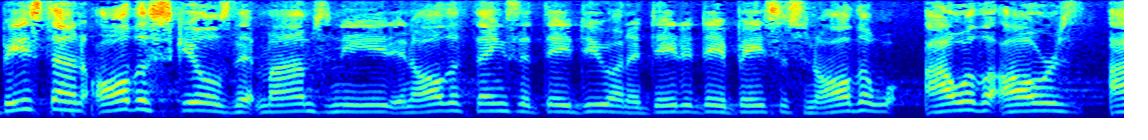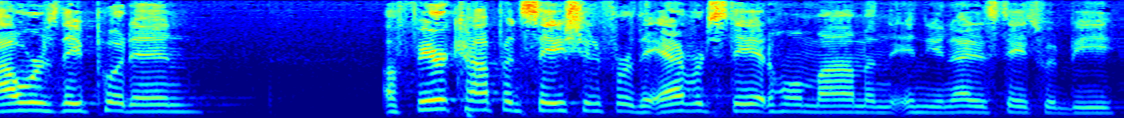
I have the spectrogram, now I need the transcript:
based on all the skills that moms need and all the things that they do on a day to day basis and all the, all the hours, hours they put in, a fair compensation for the average stay at home mom in, in, the United States would be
